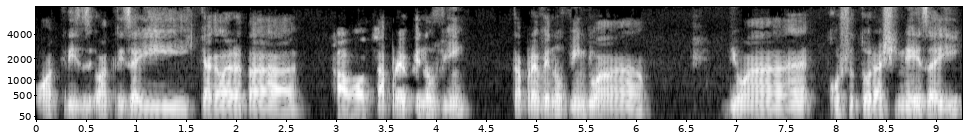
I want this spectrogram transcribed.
uma crise, uma crise aí que a galera tá, tá prevendo vir, tá prevendo vir de uma de uma construtora chinesa aí,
